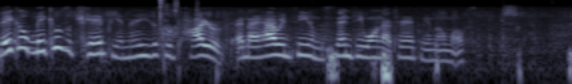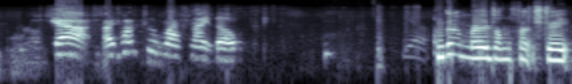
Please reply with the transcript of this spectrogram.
Mako, Mako's a champion, and he just retired, and I haven't seen him since he won that champion almost. Yeah, I talked to him last night, though. Yeah. I'm gonna merge on the front straight.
